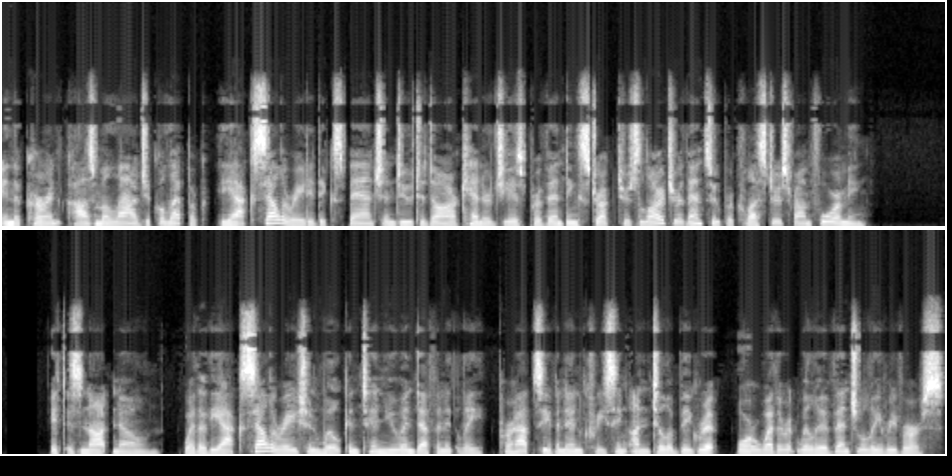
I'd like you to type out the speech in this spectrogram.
In the current cosmological epoch, the accelerated expansion due to dark energy is preventing structures larger than superclusters from forming. It is not known whether the acceleration will continue indefinitely, perhaps even increasing until a big rip, or whether it will eventually reverse.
